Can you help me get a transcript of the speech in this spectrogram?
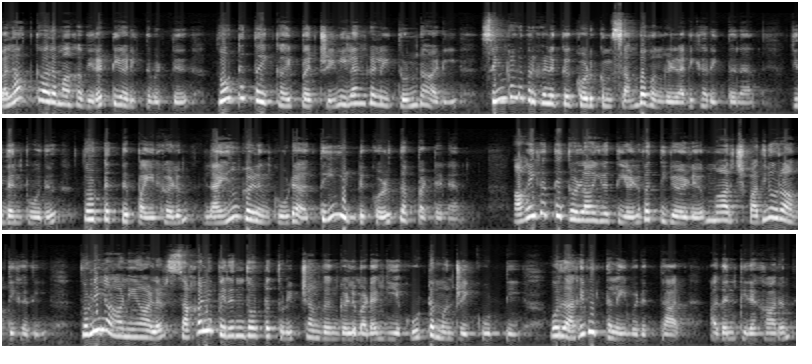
பலாத்காரமாக விரட்டி அடித்துவிட்டு தோட்டத்தை கைப்பற்றி நிலங்களை துண்டாடி சிங்களவர்களுக்கு கொடுக்கும் சம்பவங்கள் அதிகரித்தன. இதன்போது தோட்டத்து பயிர்களும் லயங்களும் கூட தீயிட்டு கொளுத்தப்பட்டன. ஆயிரத்தி தொள்ளாயிரத்தி எழுபத்தி ஏழு மார்ச் பதினோராம் திகதி தொழில் ஆணையாளர் சகல பெருந்தோட்ட தொழிற்சங்கங்களும் அடங்கிய கூட்டம் ஒன்றை கூட்டி ஒரு அறிவித்தலை விடுத்தார். அதன் பிரகாரம்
